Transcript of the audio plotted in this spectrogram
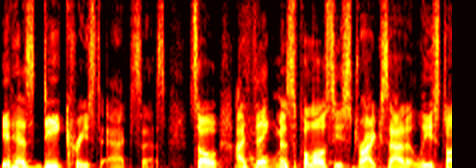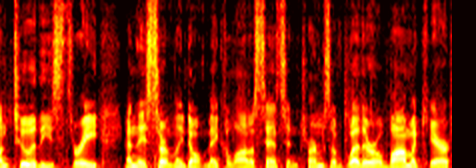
It has decreased access. So I think Ms. Pelosi strikes out at least on two of these three, and they certainly don't make a lot of sense in terms of whether Obamacare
